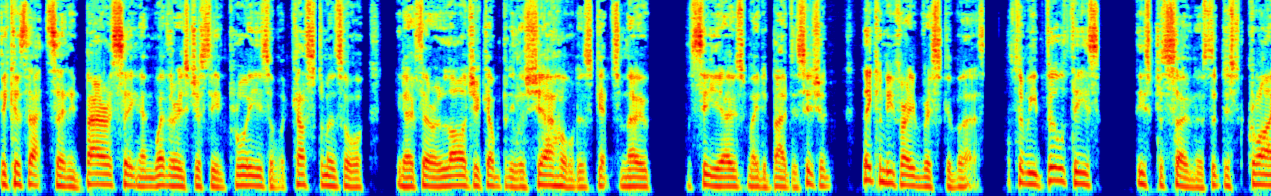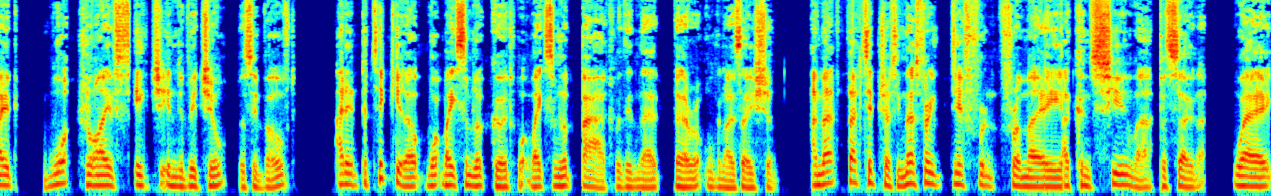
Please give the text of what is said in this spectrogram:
because that's an embarrassing. And whether it's just the employees or the customers, or, you know, if they're a larger company, the shareholders get to know the CEO's made a bad decision, they can be very risk averse. So we build these, these personas that describe what drives each individual that's involved. And in particular, what makes them look good, what makes them look bad within their, their organization. And that, that's interesting. That's very different from a, a consumer persona where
